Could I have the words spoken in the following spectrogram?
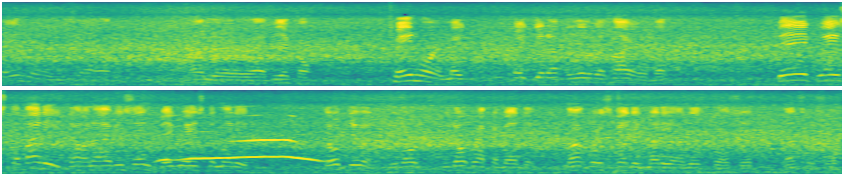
train horns uh, on your uh, vehicle. Train horn might might get up a little bit higher, but big waste of money, Don Iveson, Big waste of money. Don't do it. We don't we don't recommend it. Not worth spending money on this bullshit. That's for sure.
